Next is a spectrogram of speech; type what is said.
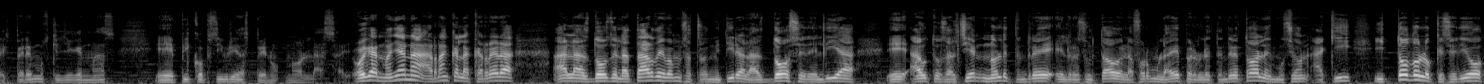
esperemos que lleguen más eh, pickups híbridas, pero no las hay. Oigan, mañana arranca la carrera a las 2 de la tarde, vamos a transmitir a las 12 del día eh, Autos al 100. No le tendré el resultado de la Fórmula E, pero le tendré toda la emoción aquí y todo lo que se dio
